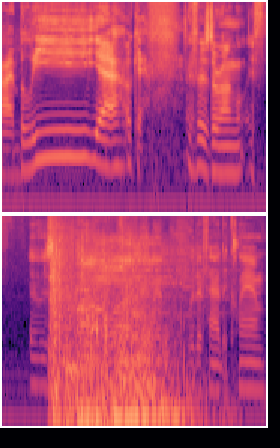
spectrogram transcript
I believe, yeah, okay. If it was the wrong, if it was the wrong one, then it would have had the clam.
